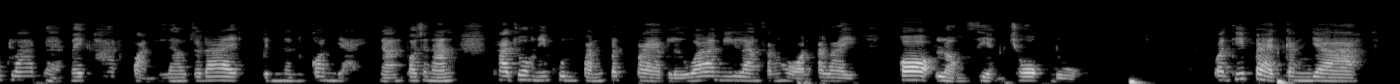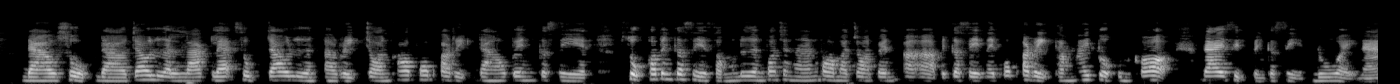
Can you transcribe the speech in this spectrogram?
คลาภแบบไม่คาดฝันแล้วจะได้เป็นเงินก้อนใหญ่นะเพราะฉะนั้นถ้าช่วงนี้คุณฝันแปลกๆหรือว่ามีลางสังหรณ์อะไร ก็ลองเสี่ยงโชคดู วันที่ 8 กันยา ดาวศุกร์ดาวเจ้าเรือนลัก และศุกร์เจ้าเรือนอริจรเข้าพบอริดาวเป็นเกษตรศุกร์ก็เป็นเกษตรสองเรือน เพราะฉะนั้นพอมาจรเป็นอ่าเป็นเกษตรในภพอริทำให้ตัวคุณก็ได้สิทธิ์เป็นเกษตรด้วยนะ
